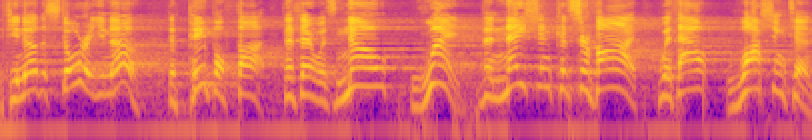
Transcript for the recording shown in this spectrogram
If you know the story, you know the people thought that there was no way the nation could survive without Washington.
